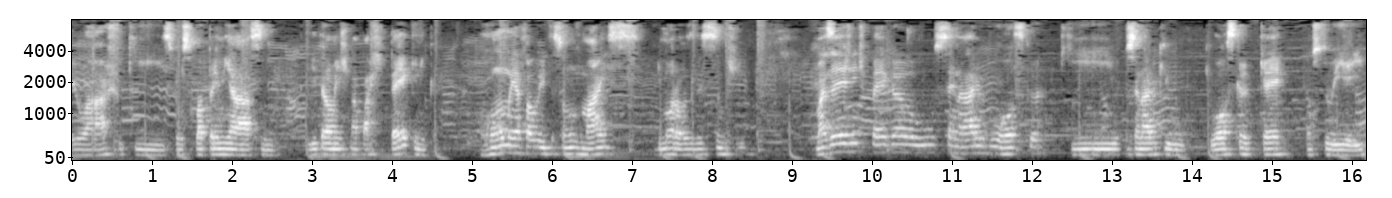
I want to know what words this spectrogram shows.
eu acho que se fosse para premiar, assim, literalmente na parte técnica, Roma e a Favorita são os mais primorosos nesse sentido. Mas aí a gente pega o cenário do Oscar, que o cenário que o o Oscar quer construir aí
